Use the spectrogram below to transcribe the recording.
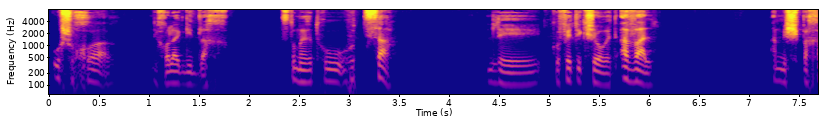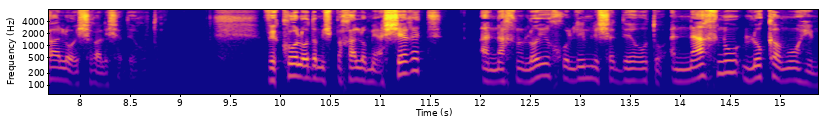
הוא שוחרר, אני יכול להגיד לך. זאת אומרת, הוא הוצא לגופי תקשורת, אבל המשפחה לא אישרה לשדר אותו. וכל עוד המשפחה לא מאשרת, אנחנו לא יכולים לשדר אותו. אנחנו לא כמוהם.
